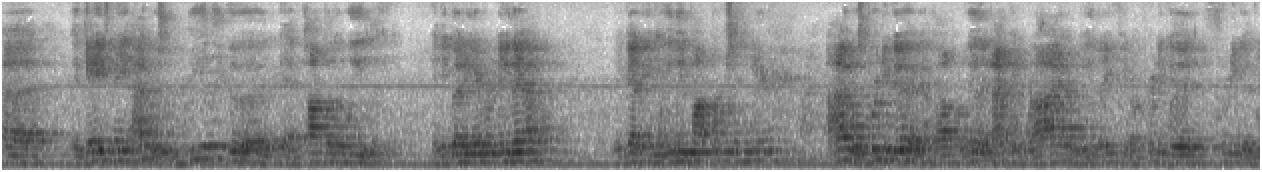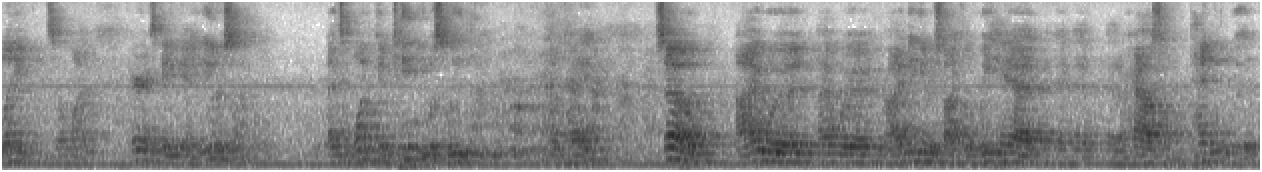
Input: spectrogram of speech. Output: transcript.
Uh, gave me. I was really good at popping a wheelie. Anybody ever do that? We got any wheelie poppers in here? I was pretty good at popping a wheelie, and I could ride a wheelie, you know, pretty good, pretty good length. So my parents gave me a unicycle. That's one continuous wheelie. Okay? So I would I would ride the unicycle. We had at, at, our house on Tanglewood,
